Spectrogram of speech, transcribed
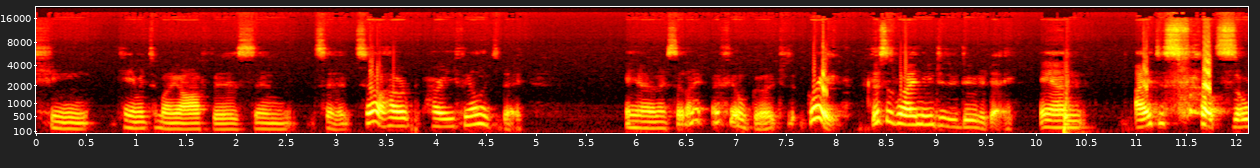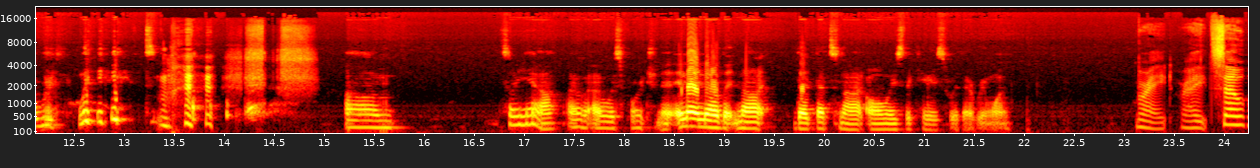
she came into my office and said, So, how, how are you feeling today? And I said, I, I feel good. Said, Great. This is what I need you to do today. And I just felt so relieved. um, so yeah, I, I was fortunate, and I know that not that that's not always the case with everyone. right, right. So,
